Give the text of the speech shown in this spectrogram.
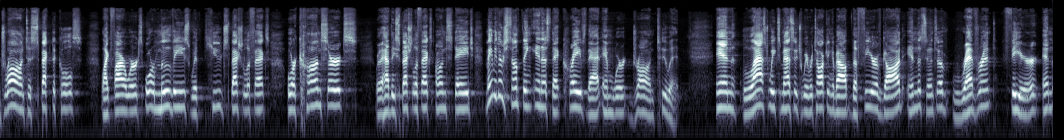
drawn to spectacles like fireworks, or movies with huge special effects, or concerts where they have these special effects on stage. Maybe there's something in us that craves that and we're drawn to it. In last week's message, we were talking about the fear of God in the sense of reverent fear and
